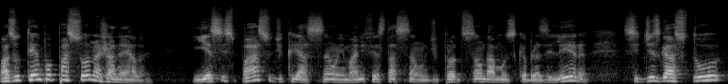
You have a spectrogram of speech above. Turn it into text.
Mas o tempo passou na janela e esse espaço de criação e manifestação de produção da música brasileira se desgastou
